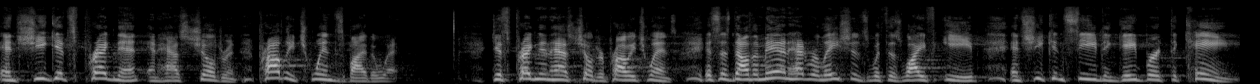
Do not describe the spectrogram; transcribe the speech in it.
And she gets pregnant and has children, probably twins, by the way gets pregnant has children, probably twins. It says, Now the man had relations with his wife Eve, and she conceived and gave birth to Cain.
